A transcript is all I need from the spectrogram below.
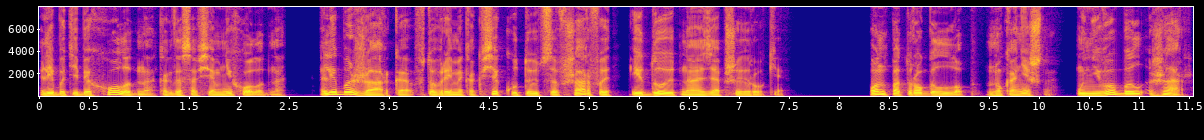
Либо тебе холодно, когда совсем не холодно, либо жарко, в то время как все кутаются в шарфы и дуют на озябшие руки. Он потрогал лоб. Ну, конечно, у него был жар.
